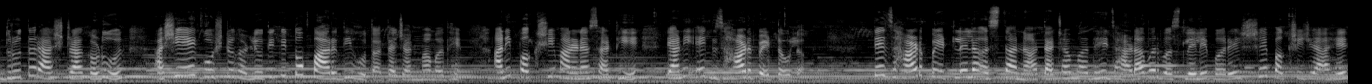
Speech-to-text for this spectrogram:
धृतराष्ट्राकडून अशी एक गोष्ट घडली होती की तो पारधी होता त्या जन्मामध्ये. आणि पक्षी मारण्यासाठी त्याने एक झाड पेटवलं. ते झाड पेटलेलं असताना त्याच्यामध्ये झाडावर बसलेले बरेचसे पक्षी जे आहेत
